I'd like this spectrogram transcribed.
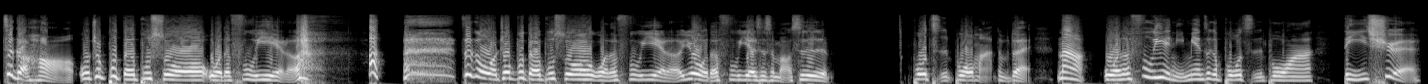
这个哈、我就不得不说我的副业了。这个我就不得不说我的副业了，因为我的副业是什么？是播直播嘛，对不对？那我的副业里面这个播直播啊，的确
